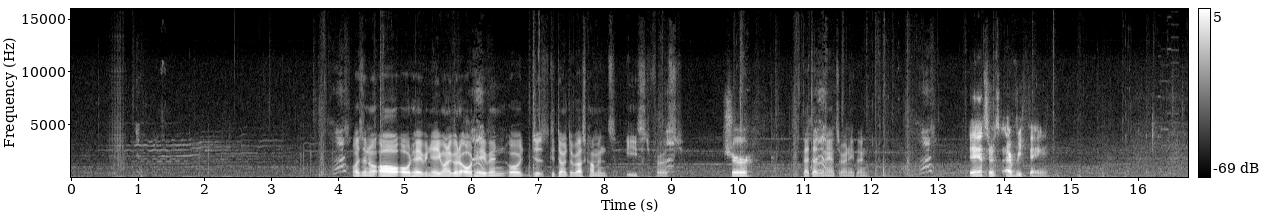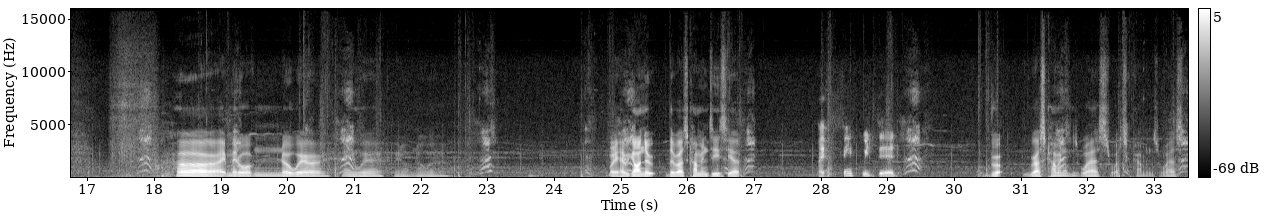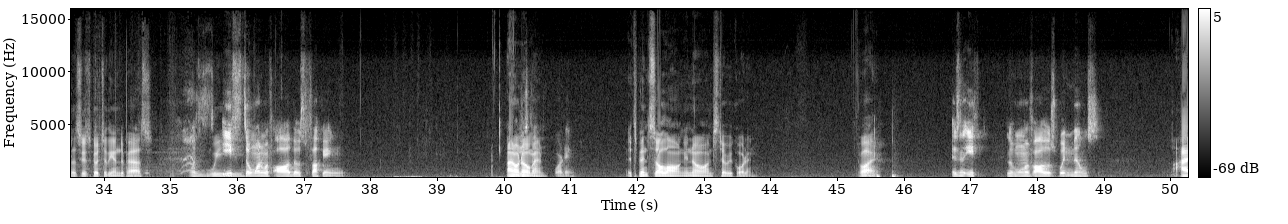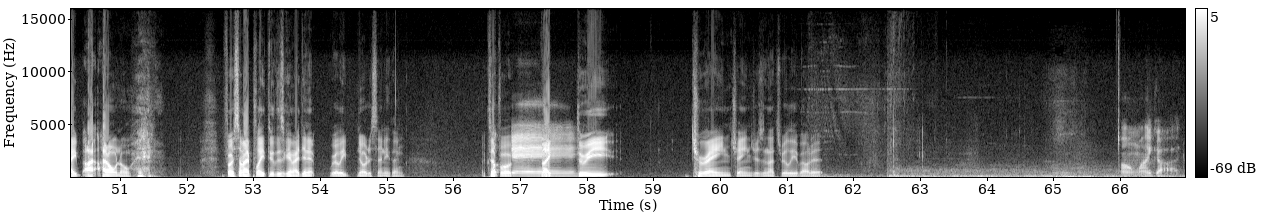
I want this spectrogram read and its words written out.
Wasn't it? Oh, Old Haven. Yeah, you want to go to Old Haven or just get down to Rust Commons East first? Sure. That doesn't answer anything. It answers everything. Alright, middle of nowhere. Anywhere. Middle of nowhere. Wait, have we gone to the Rust Commons East yet? I think we did. R Rust Commons West, Rust Commons West. Let's just go to the underpass. Was We- East the one with all those fucking? I don't know, man. Recording. It's been so long, and no, I'm still recording. Why? Isn't East the one with all those windmills? I, I I don't know, man. First time I played through this game, I didn't really notice anything, except okay. for like three terrain changes, and that's really about it. Oh my god.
